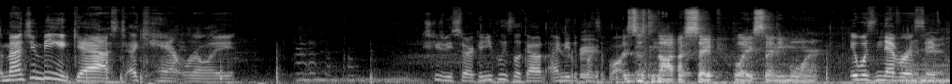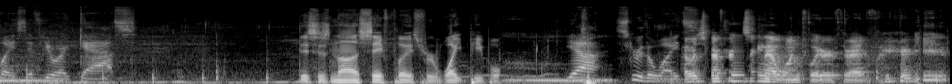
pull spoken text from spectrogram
Imagine being aghast. I can't relate. Excuse me, sir. Can you please look out? I need to place a block. This is not a safe place anymore. It was never a safe place if you were aghast. This is not a safe place for white people. Yeah, screw the whites. I was referencing that one Twitter thread where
